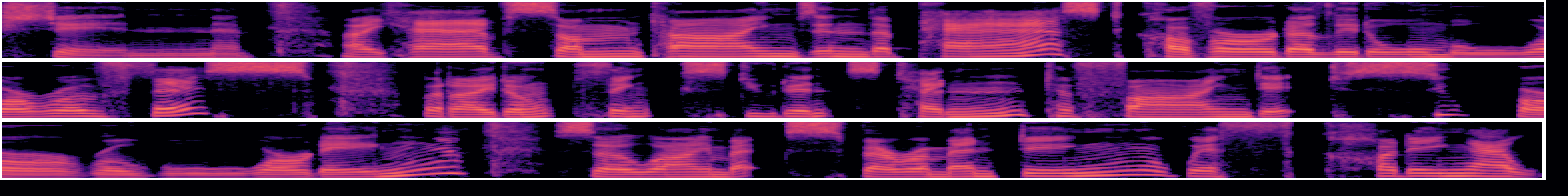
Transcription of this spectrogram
I have sometimes in the past covered a little more of this, but I don't think students tend to find it super rewarding. So I'm experimenting with cutting out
